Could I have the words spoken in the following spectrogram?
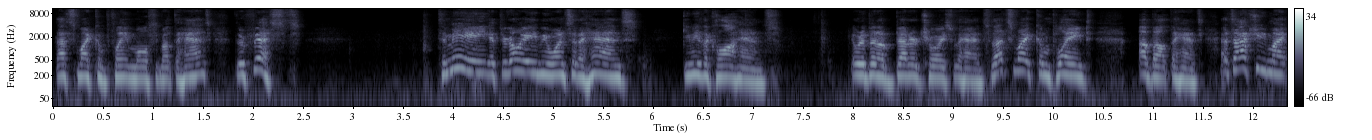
That's my complaint mostly about the hands. They're fists. To me, if they're going to give me one set of hands, give me the claw hands. It would have been a better choice for the hands. So that's my complaint about the hands. That's actually my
